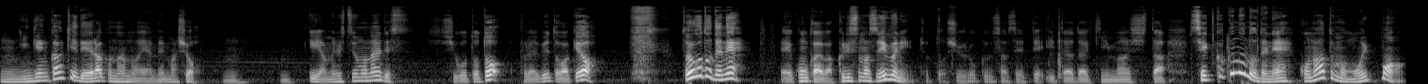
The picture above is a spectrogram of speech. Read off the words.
うん、人間関係で偉くなるのはやめましょう。うん。うん。で、やめる必要もないです。仕事とプライベート分けよう。ということでね、えー、今回はクリスマスイブにちょっと収録させていただきました。せっかくなのでね、この後ももう一本、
